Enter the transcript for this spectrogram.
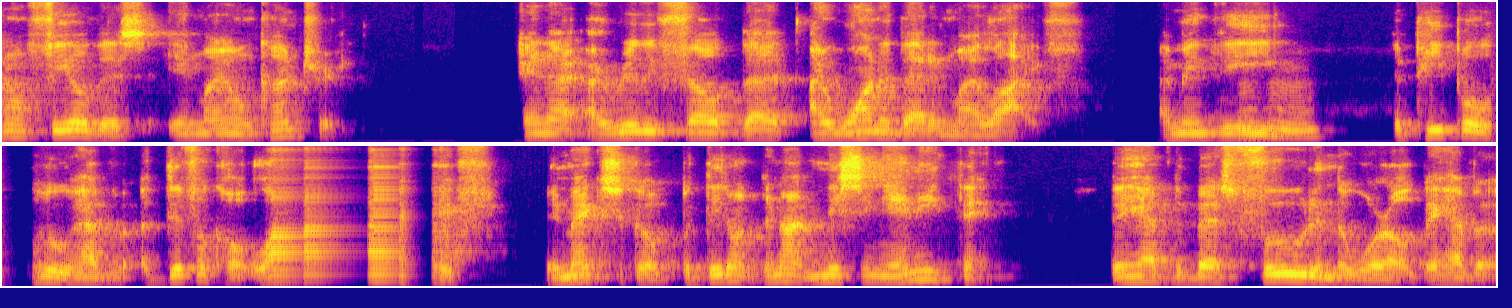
don't feel this in my own country? And I, I really felt that I wanted that in my life. I mean, the, Mhm. the people who have a difficult life in Mexico, but they don't, they're not missing anything. They have the best food in the world. They have a,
